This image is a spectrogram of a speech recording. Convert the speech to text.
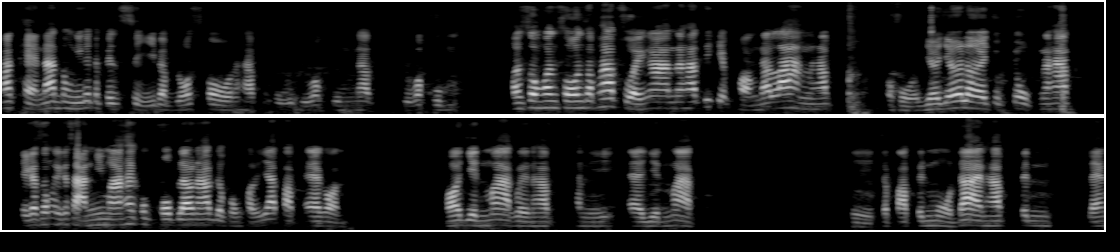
พักแขนด้านตรงนี้ก็จะเป็นสีแบบโรสโกนะครับโอ้โหถือว่าคุ้มนะครับถือว่าคุ้มคอนโซลคอนโซลสภาพสวยงามนะครับ ที่เก็บของด้านล่างนะครับโอ้โหเยอะๆเลยจุกๆนะครับ เอกสารเอกสารมีมาให้ครบๆแล้วนะครับเดี๋ยวผมขออนุญาตปรับแอร์ก่อนเพราะเย็นมากเลยนะครับคันนี้แอร์เย็นมาก นี่จะปรับเป็นโหมดได้นะครับ เป็นแรง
